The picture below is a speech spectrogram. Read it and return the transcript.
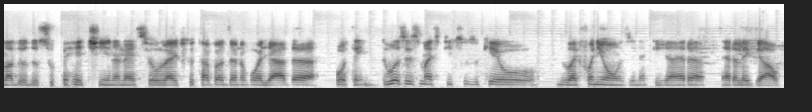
chamando do Super Retina, né? Esse OLED que eu tava dando uma olhada, pô, tem duas vezes mais pixels do que o do iPhone 11, né? Que já era, era legal.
